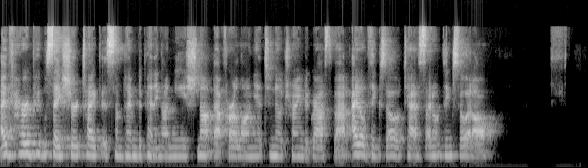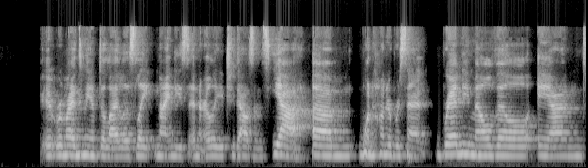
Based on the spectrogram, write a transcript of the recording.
I've heard people say shirt type is sometimes depending on niche, not that far along yet to know trying to grasp that. I don't think so, Tess. I don't think so at all. It reminds me of Delia's late 90s and early 2000s. Yeah, um, 100%. Brandy Melville and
